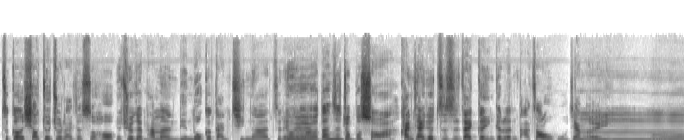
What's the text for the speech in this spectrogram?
这个小舅舅来的时候，有去跟他们联络个感情啊之类的吗？有有有，但是就不熟啊，看起来就只是在跟一个人打招呼这样而已。嗯。哦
